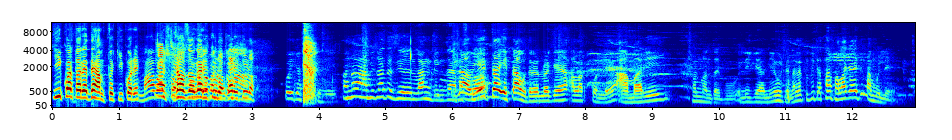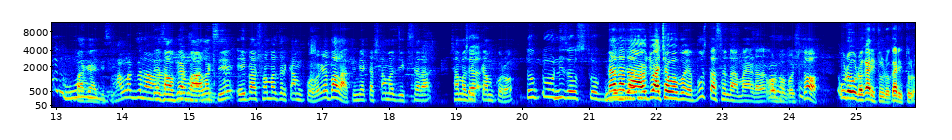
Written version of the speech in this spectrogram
কি করতারে দেখাম তো কি করে? মা বাবা যাও যাও গাড়ি তুলো গাড়ি তুলো। না আমি যাইতেছি লাংডিং যাও এটা এটা ওদের লগে আলাপ করলে আমার এই সম্মান যাইবো। লিগে আমি উঠে নালে তুমি তার ফালা গাই দিলাম বলে বাগাই দিছি। ভালো লাগছে না। যাও বের ভালো লাগছে? এইবার সমাজের কাম করো। এ বালা তুমি একটা সামাজিক সেরা সামাজিক কাম করো। তো একটু নিজে না না না আচ্ছা না মায়েরা অল্প বয়স তো। উড়ো উড়ো গাড়ি তুড়ো গাড়ি তুড়ো।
